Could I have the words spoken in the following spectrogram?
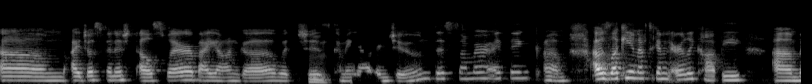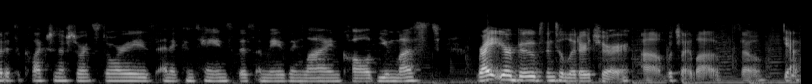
um, I just finished Elsewhere by Yan Ge, which is mm. coming out in June this summer, I think. Um, I was lucky enough to get an early copy, um, but it's a collection of short stories and it contains this amazing line called "You must." write your boobs into literature, um, which I love. So, yes,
